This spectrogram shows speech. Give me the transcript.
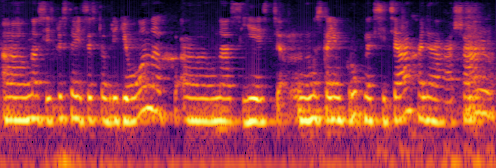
а, у нас есть представительство в регионах, а, у нас есть, мы стоим в крупных сетях, а Ашан,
